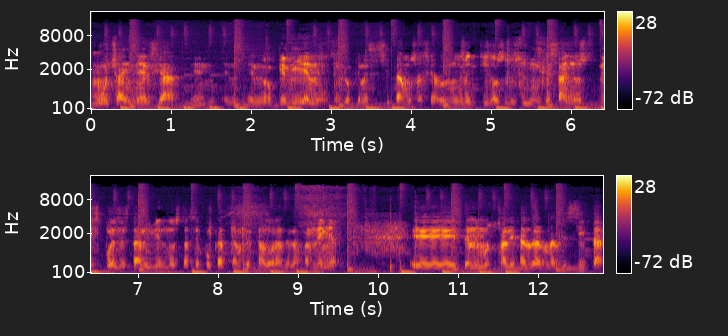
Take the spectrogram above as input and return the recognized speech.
mucha inercia en, en, lo que viene, en lo que necesitamos hacia 2022 y los siguientes años, después de estar viviendo estas épocas tan retadoras de la pandemia. Eh, tenemos a Alejandra Hernández Cita,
